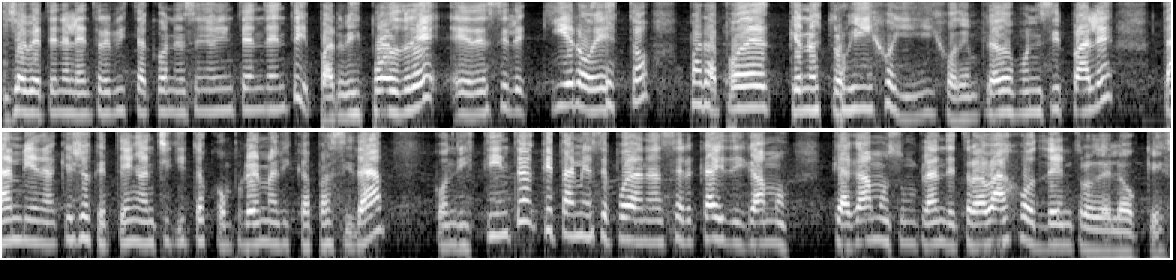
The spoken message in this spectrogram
ya voy a tener la entrevista con el señor intendente y, para, y podré eh, decirle quiero esto para poder que nuestros hijos y hijos de empleados municipales, también aquellos que tengan chiquitos con problemas de discapacidad, con distintas, que también se puedan acercar y digamos que hagamos un plan de trabajo dentro de lo que es.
